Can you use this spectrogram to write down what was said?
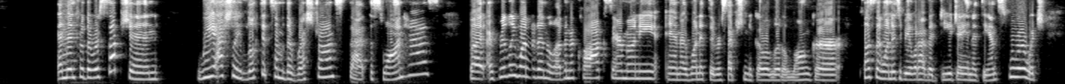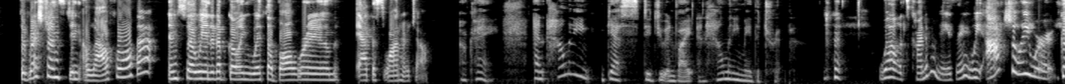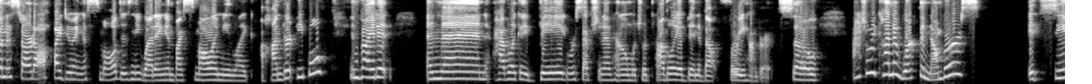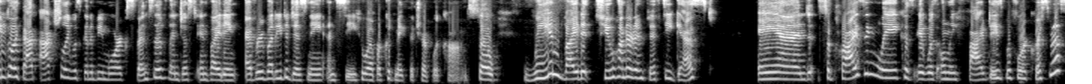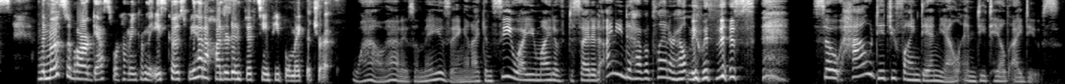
And then for the reception, we actually looked at some of the restaurants that the Swan has, but I really wanted an 11 o'clock ceremony and I wanted the reception to go a little longer. Plus, I wanted to be able to have a DJ and a dance floor, which the restaurants didn't allow for all that. And so we ended up going with a ballroom at the Swan Hotel. Okay. And how many guests did you invite and how many made the trip? Well, it's kind of amazing. We actually were going to start off by doing a small Disney wedding, and by small, I mean like 100 people invited, and then have like a big reception at home, which would probably have been about 300. So, after we kind of worked the numbers, it seemed like that actually was going to be more expensive than just inviting everybody to Disney and see whoever could make the trip would come. So, we invited 250 guests and surprisingly, because it was only five days before Christmas, the most of our guests were coming from the East Coast. We had 115 people make the trip. Wow, that is amazing. And I can see why you might have decided, I need to have a planner help me with this. So, how did you find Danielle and Detailed I Do's?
